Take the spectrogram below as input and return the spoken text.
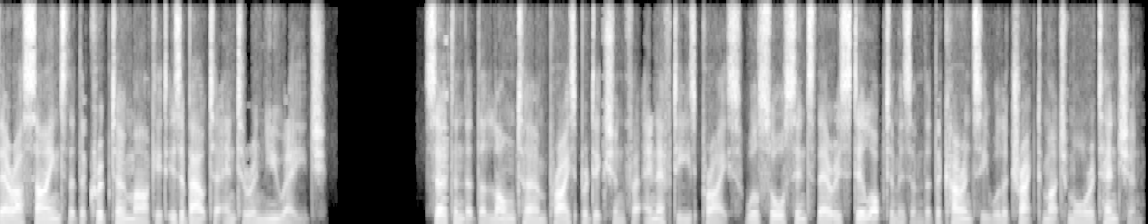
There are signs that the crypto market is about to enter a new age certain that the long-term price prediction for NFT's price will soar since there is still optimism that the currency will attract much more attention.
